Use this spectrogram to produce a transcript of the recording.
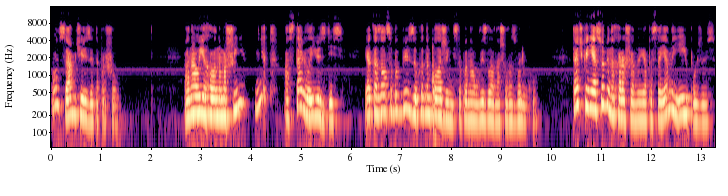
Он сам через это прошел. Она уехала на машине? Нет, оставила ее здесь. И оказался бы в безвыходном положении, если бы она увезла нашу развалюху. Тачка не особенно хороша, но я постоянно ею пользуюсь.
